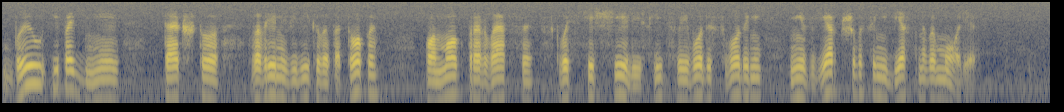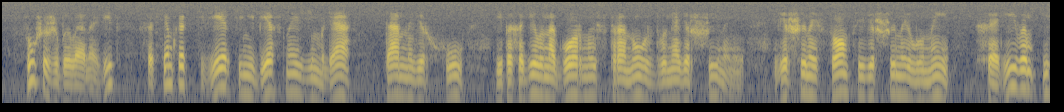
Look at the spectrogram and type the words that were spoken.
был и под ней, так что во время Великого потопа он мог прорваться сквозь все щели и слить свои воды с водами низвергшегося небесного моря. Суша же была на вид совсем как твердь и небесная земля там наверху и походила на горную страну с двумя вершинами, вершиной солнца и вершиной луны, Харивом и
